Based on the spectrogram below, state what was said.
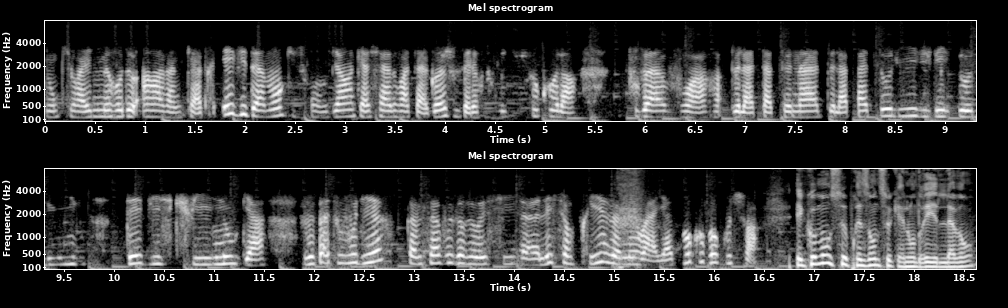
Donc il y aura les numéros de 1 à 24, évidemment, qui seront bien cachés à droite à gauche. Vous allez retrouver du chocolat. Vous pouvez avoir de la tapenade, de la pâte d'olive, huile d'olive, des biscuits, nougat. Je ne vais pas tout vous dire, comme ça vous aurez aussi euh, les surprises, mais voilà, il y a beaucoup beaucoup de choix. Et comment se présente ce calendrier de l'Avent?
